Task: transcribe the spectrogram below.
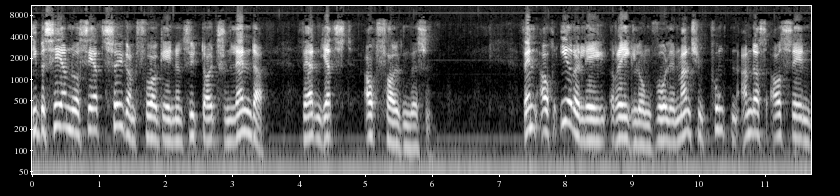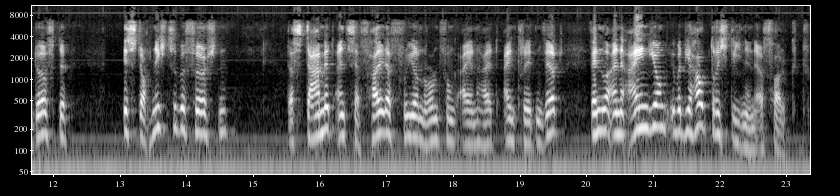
Die bisher nur sehr zögernd vorgehenden süddeutschen Länder werden jetzt auch folgen müssen. Wenn auch ihre Le Regelung wohl in manchen Punkten anders aussehen dürfte, ist doch nicht zu befürchten, dass damit ein Zerfall der früheren Rundfunkeinheit eintreten wird, wenn nur eine Einigung über die Hauptrichtlinien erfolgt.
